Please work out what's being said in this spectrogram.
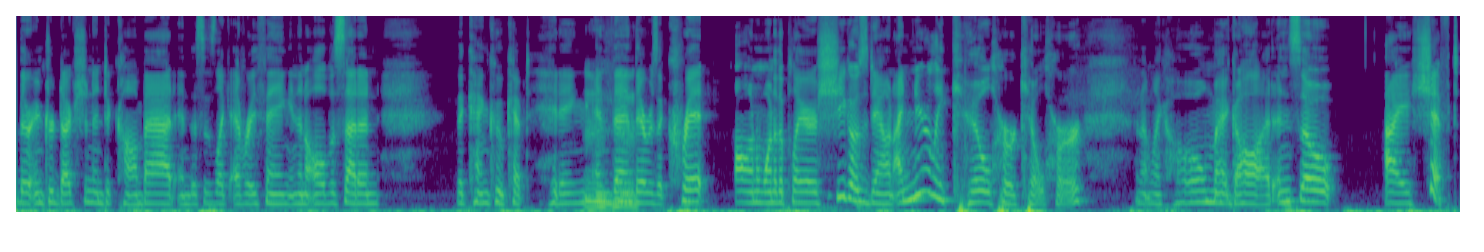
their introduction into combat. And this is like everything. And then all of a sudden, the Kenku kept hitting. And then Mhm. there was a crit on one of the players. She goes down. I nearly kill her, kill her. And I'm like, oh my God. And so I shift.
